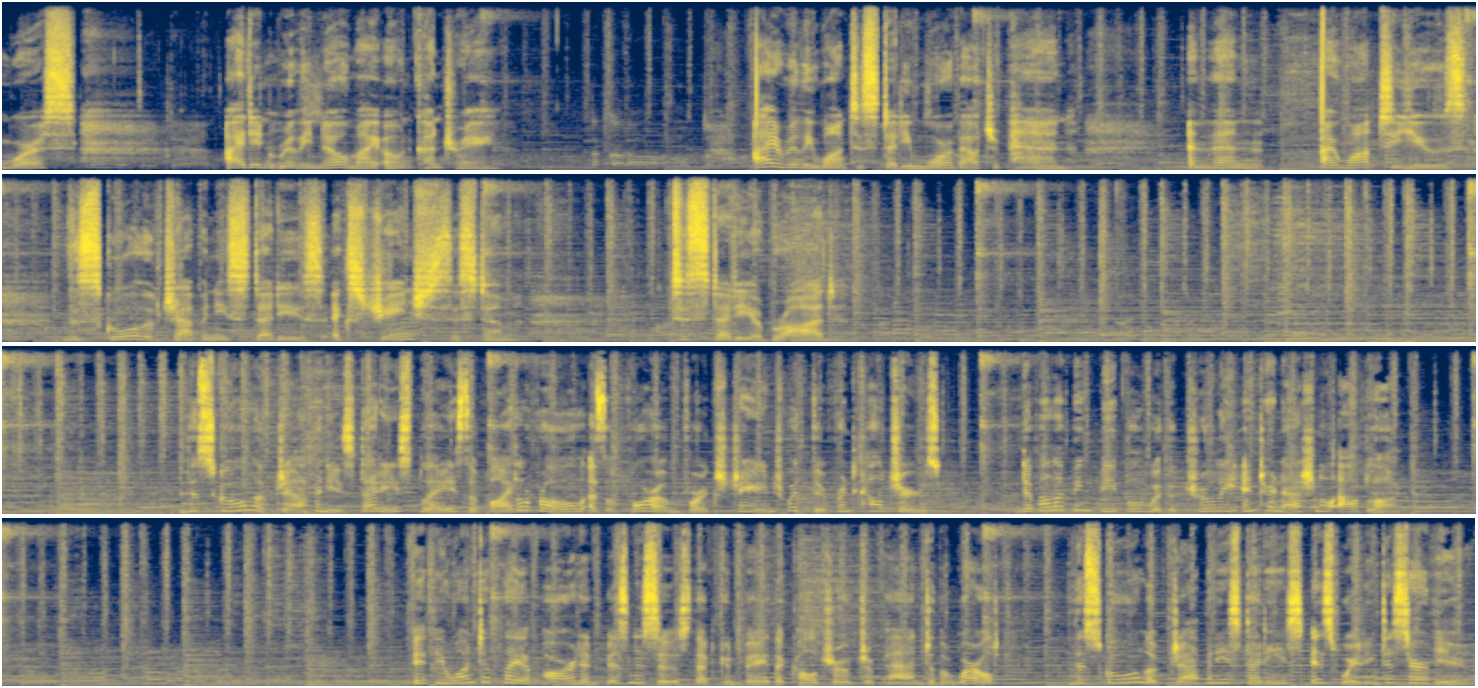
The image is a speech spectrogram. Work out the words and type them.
Worse, I didn't really know my own country. I really want to study more about Japan, and then I want to use the School of Japanese Studies exchange system to study abroad. The School of Japanese Studies plays a vital role as a forum for exchange with different cultures, developing people with a truly international outlook. If you want to play a part in businesses that convey the culture of Japan to the world, the School of Japanese Studies is waiting to serve you.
